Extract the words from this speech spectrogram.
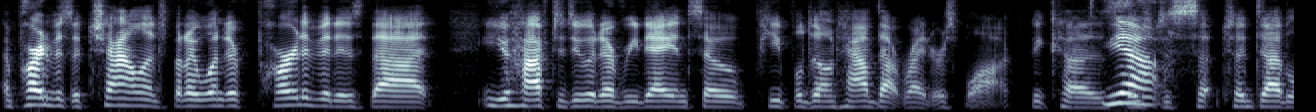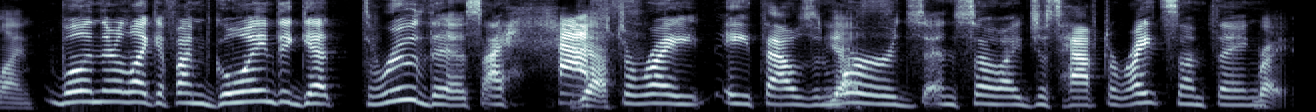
and part of it is a challenge, but I wonder if part of it is that you have to do it every day and so people don't have that writer's block because yeah. there's just such a deadline well and they're like if i'm going to get through this i have yes. to write 8000 yes. words and so i just have to write something right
